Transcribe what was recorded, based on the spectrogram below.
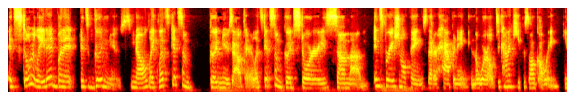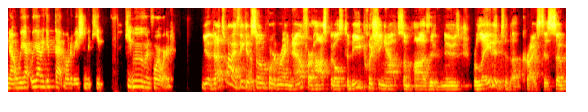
It's still related, but it it's good news, you know, like let's get some good news out there. Let's get some good stories, some um, inspirational things that are happening in the world to kind of keep us all going. You know, we got we got to get that motivation to keep keep moving forward. Yeah, that's why I think it's so important right now for hospitals to be pushing out some positive news related to the crisis. So,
